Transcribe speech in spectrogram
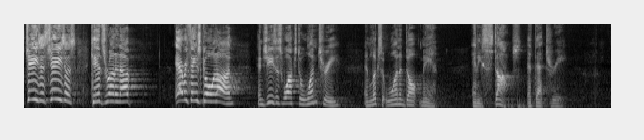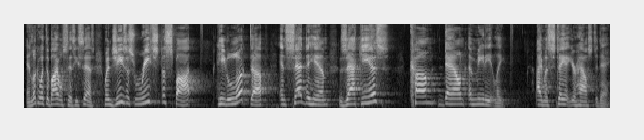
Jesus, Jesus. Kids running up. Everything's going on. And Jesus walks to one tree and looks at one adult man. And he stops at that tree. And look at what the Bible says. He says, When Jesus reached the spot, he looked up and said to him, Zacchaeus, come down immediately. I must stay at your house today.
